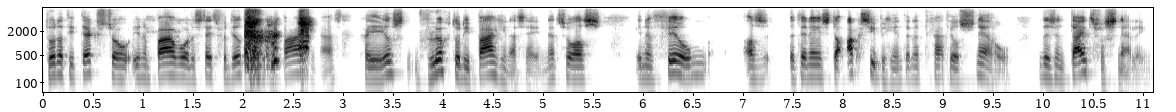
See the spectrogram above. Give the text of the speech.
Doordat die tekst zo in een paar woorden steeds verdeeld is over de pagina's, ga je heel vlug door die pagina's heen. Net zoals in een film, als het ineens de actie begint en het gaat heel snel. Het is een tijdsversnelling.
